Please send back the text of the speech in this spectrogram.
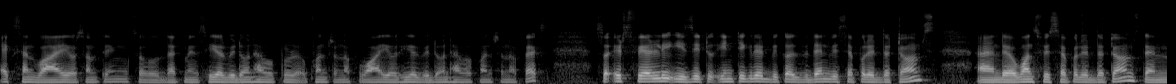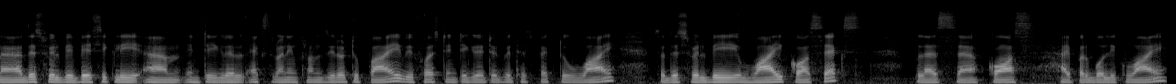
x and y or something. So, that means here we do not have a function of y or here we do not have a function of x. So, it is fairly easy to integrate because then we separate the terms and uh, once we separate the terms then uh, this will be basically um, integral x running from 0 to pi we first integrated with respect to y. So, this will be y cos x plus uh, cos hyperbolic y,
